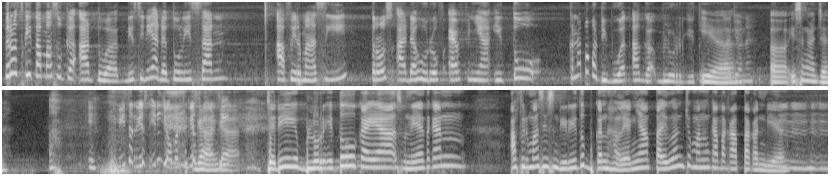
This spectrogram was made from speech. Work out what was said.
terus kita masuk ke artwork. Di sini ada tulisan afirmasi, terus ada huruf F-nya itu kenapa kok dibuat agak blur gitu, Iya. Kak? Eh, iseng aja. Eh, ini serius, ini jawaban serius Enggak, nggak sih? Jadi blur itu kayak sebenarnya itu kan afirmasi sendiri itu bukan hal yang nyata, itu kan cuman kata-kata kan dia. Hmm, hmm, hmm,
